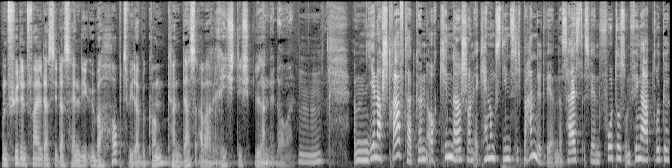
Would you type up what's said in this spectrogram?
Und für den Fall, dass sie das Handy überhaupt wieder bekommen, kann das aber richtig lange dauern. Mhm. Je nach Straftat können auch Kinder schon erkennungsdienstlich behandelt werden. Das heißt, es werden Fotos und Fingerabdrücke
